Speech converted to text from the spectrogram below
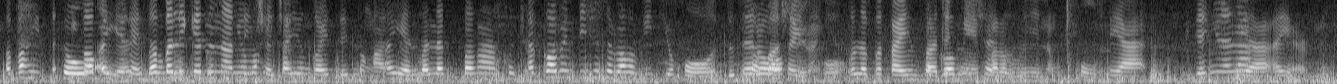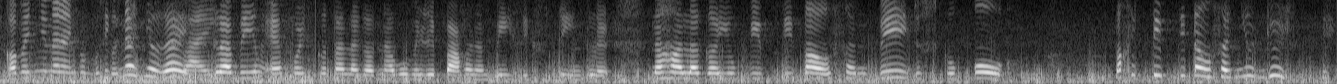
Papakita, So, i-comment nyo ayan, guys, babalikan na natin siya dyan. yung garden ng atin. Ayan, malag pa nga ako dyan. Nag-comment din siya sa mga video ko dun sa Pero okay basher lang. ko. Wala pa tayong budget ngayon para bumili ng phone. Kaya, tignan nyo na lang. Kaya, ayan. Comment nyo na lang kung gusto Tignan nyo guys, Bye. grabe yung effort ko talaga na bumili pa ako ng basic sprinkler. Nahalaga yung 50,000 be, Diyos ko po. Bakit 50,000 yun, girl? Eh.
